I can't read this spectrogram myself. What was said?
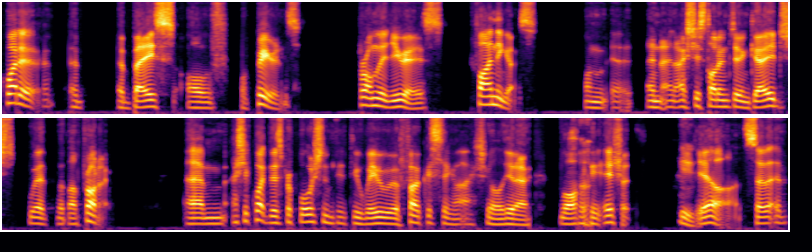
quite a, a, a base of, of parents from the US finding us on uh, and, and actually starting to engage with, with our product um, actually quite disproportionately to where we were focusing our actual, you know, marketing huh. effort. Hmm. Yeah. So that,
